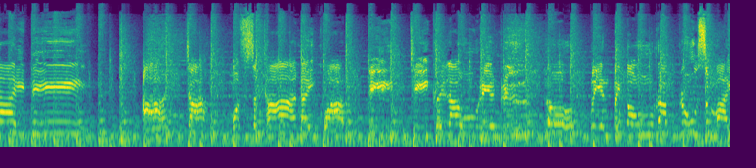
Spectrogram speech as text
ด้ดี อาจจะหมดศรัทธาในความดี ที่เคยเล่าเรียนหรือโลก เปลี่ยนไปต้องรับรู้สมัย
